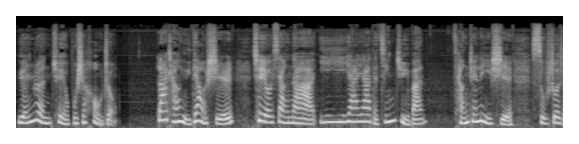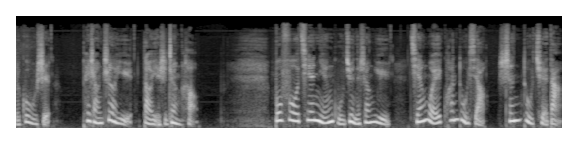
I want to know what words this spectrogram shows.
圆润却又不失厚重，拉长语调时，却又像那咿咿呀呀的京剧般，藏着历史，诉说着故事。配上这语，倒也是正好。不负千年古郡的声誉，前围宽度小，深度却大。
